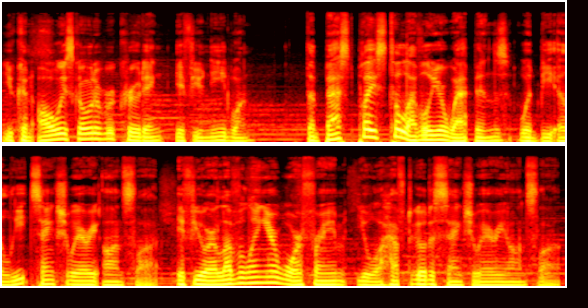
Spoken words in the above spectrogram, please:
you can always go to recruiting if you need one. The best place to level your weapons would be Elite Sanctuary Onslaught. If you are leveling your Warframe, you will have to go to Sanctuary Onslaught.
